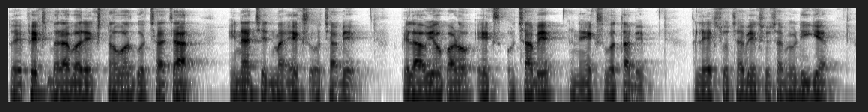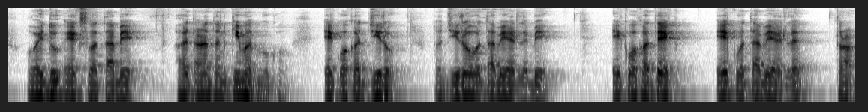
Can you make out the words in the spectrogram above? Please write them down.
તો એફ એક્સ બરાબર એક્સનો વર્ગ ઓછા ચાર, એના છેદમાં એક્સ ઓછા બે. પહેલાં અવયવ પાડો એક્સ ઓછા બે અને એક્સ વત્તા બે. એટલે એક્સ ઓછા બે એક્સ ઓછા બે ઉડી ગયા. વધુ એક્સ વત્તા બે. હવે ત્રણ કિંમત મૂકો. એક વખત જીરો તો જીરો વત્તા બે એટલે બે. એક વખત એક એક વત્તા બે એટલે ત્રણ.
